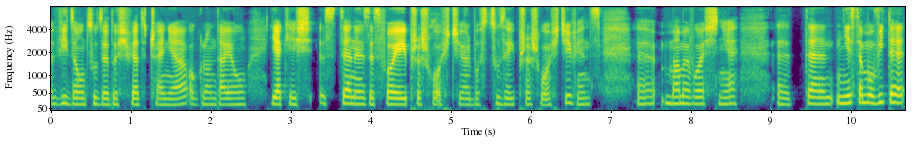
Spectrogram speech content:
widzą cudze doświadczenia, oglądają jakieś sceny ze swojej przeszłości albo z cudzej przeszłości, więc e, mamy właśnie e, te niesamowite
